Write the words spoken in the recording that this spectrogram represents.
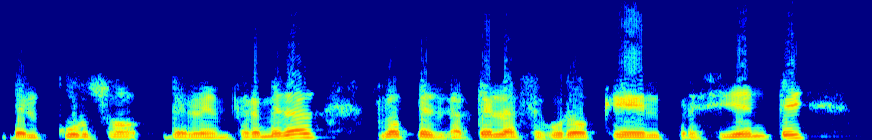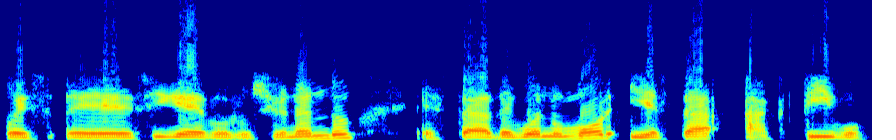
del curso de la enfermedad. López Gatel aseguró que el presidente pues eh, sigue evolucionando, está de buen humor y está activo.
